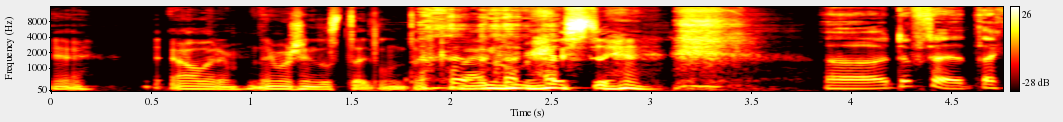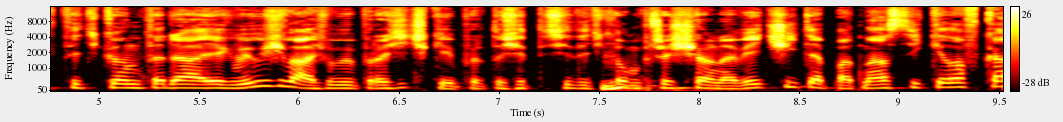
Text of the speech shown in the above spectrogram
Je, ja hovorím, nemôžem zostať len tak na jednom mieste. Uh, dobře, tak teď teda, jak využíváš obě pražičky, protože ty si teď Hmm. přešel na větší, to je 15 kilovka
